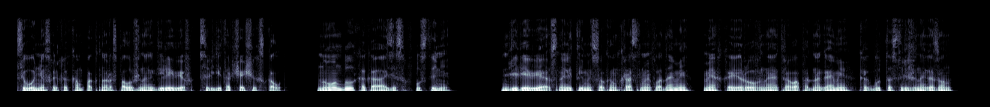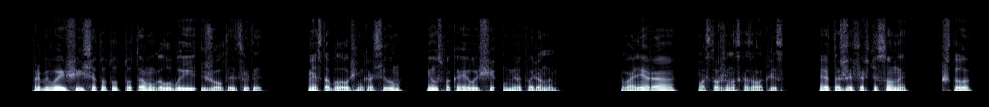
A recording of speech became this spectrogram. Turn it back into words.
всего несколько компактно расположенных деревьев среди торчащих скал, но он был как оазис в пустыне. Деревья с налитыми соком красными плодами, мягкая и ровная трава под ногами, как будто стриженный газон, пробивающиеся то тут, то там голубые и желтые цветы. Место было очень красивым и успокаивающе умиротворенным. «Валера», — восторженно сказала Крис, — «это же фертисоны». «Что?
